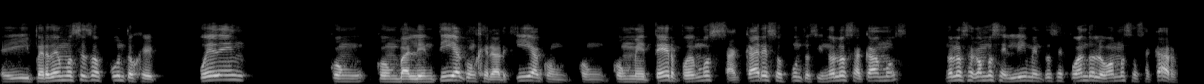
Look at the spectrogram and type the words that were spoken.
Eh, y perdemos esos puntos que pueden con, valentía, con jerarquía, con, con, meter, podemos sacar esos puntos. Si no los sacamos, no los sacamos en Lima, entonces ¿cuándo lo vamos a sacar?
